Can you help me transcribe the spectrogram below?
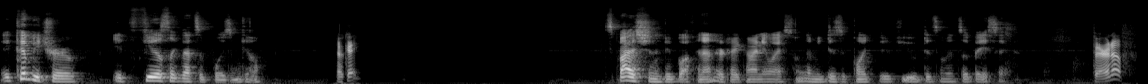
It could be true. It feels like that's a poison kill. Okay. Spies shouldn't be bluffing Undertaker anyway, so I'm gonna be disappointed if you did something so basic. Fair enough.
